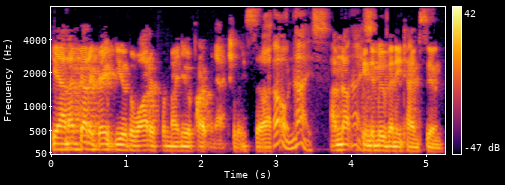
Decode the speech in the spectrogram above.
Yeah, and I've got a great view of the water from my new apartment, actually. So, oh, nice. I'm not nice. looking to move anytime soon.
